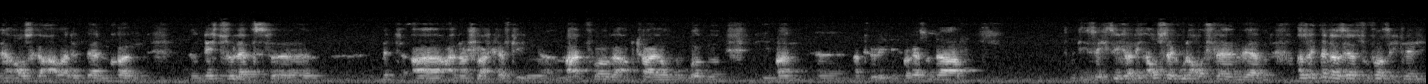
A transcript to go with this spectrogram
herausgearbeitet werden können. Nicht zuletzt äh, mit äh, einer schlagkräftigen Marktfolgeabteilung im Rücken, die man äh, natürlich nicht vergessen darf, die sich sicherlich auch sehr gut aufstellen werden. Also ich bin da sehr zuversichtlich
